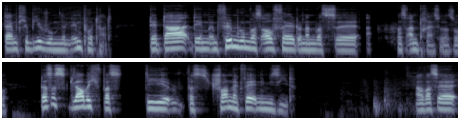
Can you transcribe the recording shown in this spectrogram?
deinem QB-Room einen Input hat, der da dem im Filmroom was auffällt und dann was, äh, was anpreist oder so. Das ist, glaube ich, was die, was Sean McVay in ihm sieht. Aber was er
